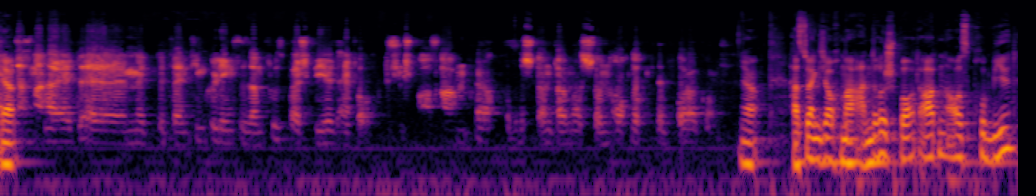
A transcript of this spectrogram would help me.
Ja. Dass man halt äh, mit, mit seinen Teamkollegen zusammen Fußball spielt, einfach auch ein bisschen Spaß haben. Ja, also das stand damals schon auch noch im Vordergrund. Ja. Hast du eigentlich auch mal andere Sportarten ausprobiert?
